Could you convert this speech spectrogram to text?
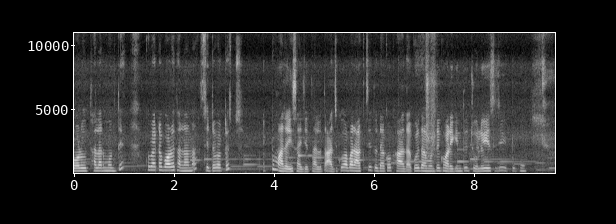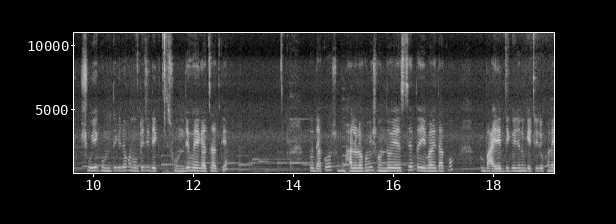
বড় থালার মধ্যে। খুব একটা বড় থালা না, সেটাও একটা একটু মাঝারি সাইজের থালা। তো আজকেও আবার আঁকছে, তো দেখো খাওয়া দাওয়া করে তার মধ্যে ঘরে কিন্তু চলে এসেছি। একটু ঘুম, শুয়ে ঘুম থেকে যখন উঠেছি দেখছি সন্ধে হয়ে গেছে আজকে। তো দেখো, ভালো রকমই সন্ধে হয়ে এসছে। তো এবারে দেখো একটু বাইরের দিকে ওই জন্য গেটের ওখানে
